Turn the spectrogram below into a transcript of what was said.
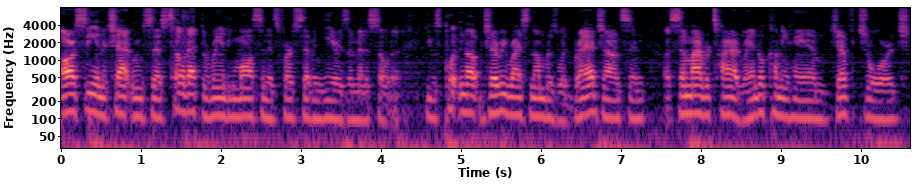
RC in the chat room says, "Tell that to Randy Moss in his first seven years in Minnesota. He was putting up Jerry Rice numbers with Brad Johnson, a semi-retired Randall Cunningham, Jeff George,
